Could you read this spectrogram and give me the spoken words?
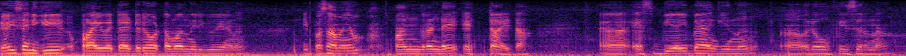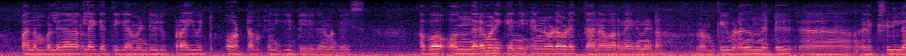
ഗൈസ് എനിക്ക് പ്രൈവറ്റ് ഒരു ഓട്ടം വന്നിരിക്കുകയാണ്. ഇപ്പോൾ സമയം പന്ത്രണ്ട് എട്ടായിട്ടാ എസ് ബി ഐ ബാങ്കിൽ നിന്ന് ഒരു ഓഫീസറിനെ പനമ്പള്ളി നഗറിലേക്ക് എത്തിക്കാൻ വേണ്ടി ഒരു പ്രൈവറ്റ് ഓട്ടം എനിക്ക് കിട്ടിയിരിക്കുകയാണ് ഗൈസ് അപ്പോൾ ഒന്നര മണിക്ക് എന്നോട് അവിടെ എത്താനാണ് പറഞ്ഞേക്കണേട്ടാ നമുക്ക് ഇവിടെ നിന്നിട്ട് രക്ഷയില്ല.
